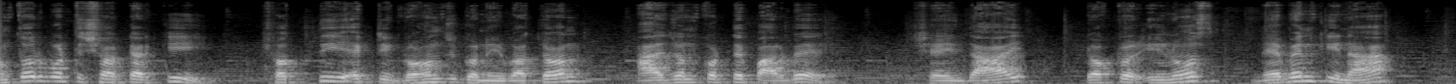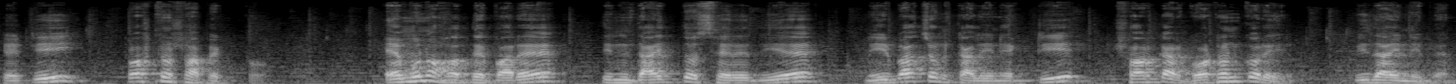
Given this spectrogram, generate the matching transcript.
অন্তর্বর্তী সরকার কি সত্যি একটি গ্রহণযোগ্য নির্বাচন আয়োজন করতে পারবে? সেই দায় ডক্টর ইনোস নেবেন কি না সেটি প্রশ্ন সাপেক্ষ এমনও হতে পারে তিনি দায়িত্ব ছেড়ে দিয়ে নির্বাচনকালীন একটি সরকার গঠন করে বিদায় নেবেন।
